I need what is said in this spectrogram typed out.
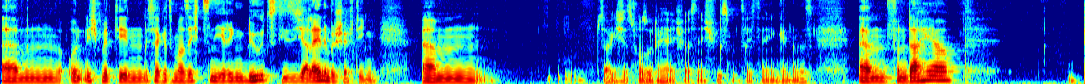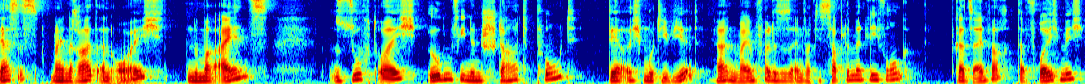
ähm, und nicht mit den, ich sag jetzt mal, 16-jährigen Dudes, die sich alleine beschäftigen. Ähm, sage ich jetzt mal so daher, ich weiß nicht, wie es mit 16-jährigen Kindern ist. Ähm, von daher, das ist mein Rat an euch. Nummer eins, sucht euch irgendwie einen Startpunkt, der euch motiviert. Ja, in meinem Fall ist es einfach die Supplement-Lieferung. Ganz einfach, da freue ich mich,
